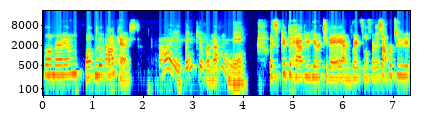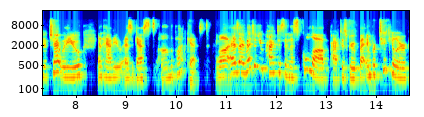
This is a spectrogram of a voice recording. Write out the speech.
Hello, Mariam. Welcome to the Hi. podcast. Hi, thank you for having me. It's good to have you here today. I'm grateful for this opportunity to chat with you and have you as a guest on the podcast. Well, as I mentioned, you practice in the school law practice group, but in particular,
